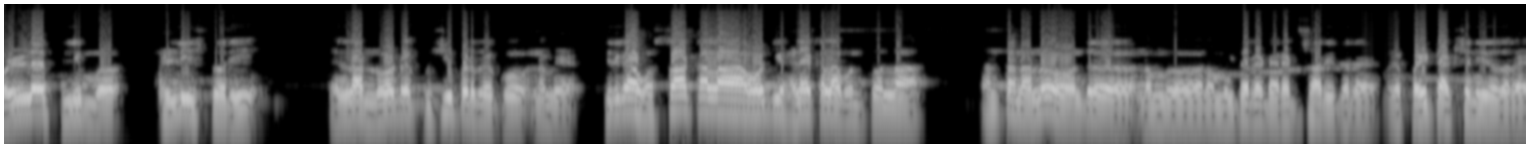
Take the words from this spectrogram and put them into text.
ಒಳ್ಳೆ ಫಿಲಿಮ್ ಹಳ್ಳಿ ಸ್ಟೋರಿ ಎಲ್ಲ ನೋಡ್ರೆ ಖುಷಿ ಪಡಬೇಕು. ನಮಗೆ ತಿರ್ಗಾ ಹೊಸ ಕಾಲ ಹೋಗಿ ಹಳೆ ಕಾಲ ಬಂತು ಅಲ್ಲ. ಅಂತ ನಾನು ಒಂದು ನಮ್ಮ ನಮ್ಮ ಇದಾರೆ ಡೈರೆಕ್ಟ್ ಸರ್ ಇದಾರೆ ಫೈಟ್ ಆಕ್ಷನ್ ಇದ್ದಾರೆ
